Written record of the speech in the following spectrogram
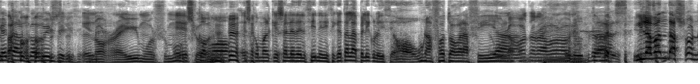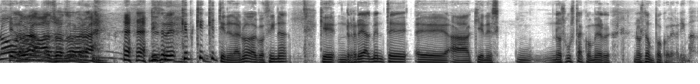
¿Qué tal comiste? Dice, nos reímos mucho. Es como, es como el que sale del cine y dice, ¿qué tal la película? Y dice, oh, una fotografía Una fotografía brutal. Y la banda sonora. Una banda banda sonora. Dice, ¿qué, qué, qué tiene la nueva cocina que realmente eh, a quienes mm, nos gusta comer nos da un poco de grima?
